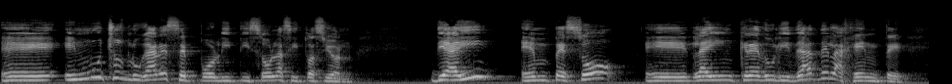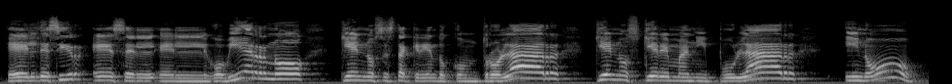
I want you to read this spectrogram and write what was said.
eh, en muchos lugares se politizó la situación. De ahí empezó eh, la incredulidad de la gente, el decir es el, el gobierno, quién nos está queriendo controlar, quién nos quiere manipular. Y no,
